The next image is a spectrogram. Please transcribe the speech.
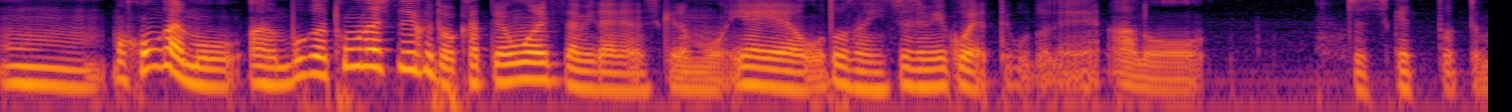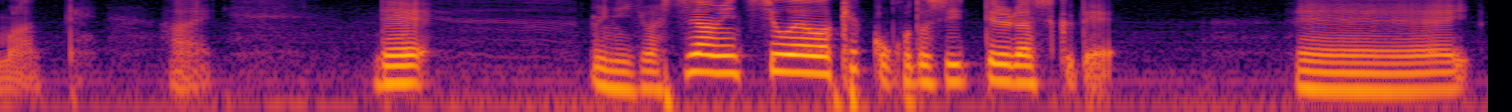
うん。まあ、今回も、あの、僕は友達と行くと勝手に思われてたみたいなんですけども、いやいや、お父さん久しぶりに行こうやってことでね、あの、ちょっとチケット取ってもらって、はい。で、見に行きました。ちなみに父親は結構今年行ってるらしくて、えー、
